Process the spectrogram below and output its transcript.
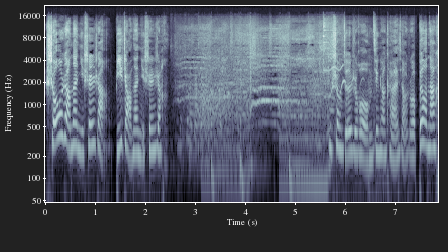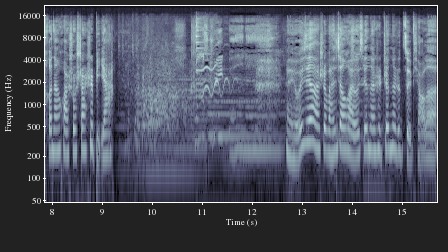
手长在你身上，笔长在你身上。上学的时候，我们经常开玩笑说，不要拿河南话说莎士比亚。哎，有一些啊是玩笑话，有些呢是真的是嘴瓢了，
